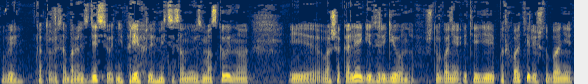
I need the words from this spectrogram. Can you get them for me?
вы, которые собрались здесь сегодня, приехали вместе со мной из Москвы, но и ваши коллеги из регионов, чтобы они эти идеи подхватили, чтобы они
